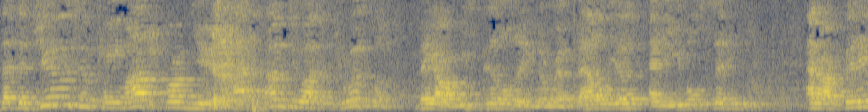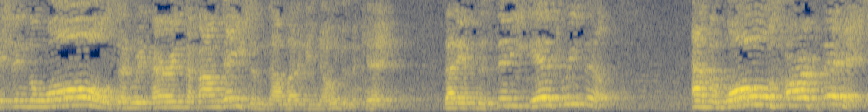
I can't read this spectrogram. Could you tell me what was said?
that the Jews who came up from you have come to us in Jerusalem. They are rebuilding the rebellious and evil city and are finishing the walls and repairing the foundations. Now let it be known to the king that if the city is rebuilt and the walls are finished,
